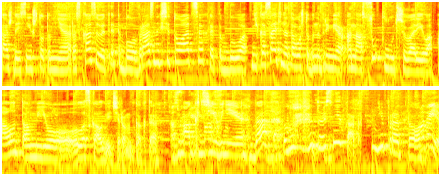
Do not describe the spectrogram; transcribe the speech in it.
каждая из них что-то мне рассказывает, это было в разных ситуациях, это было не касательно того, чтобы, например, она суп лучше варила, а он там ее ласкал вечером как-то активнее, да? Вот, То есть не так, не про то. Смотри,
